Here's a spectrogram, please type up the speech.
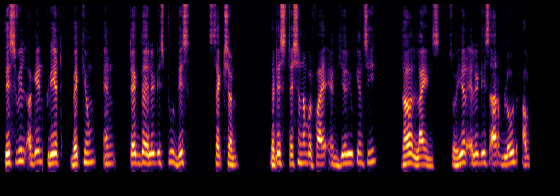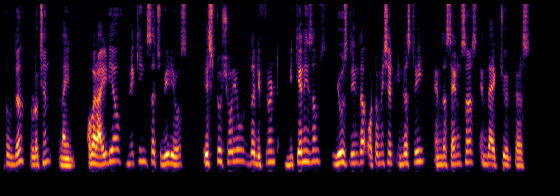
this will again create vacuum and take the LEDs to this section. That is station number 5 and here you can see the lines. So here LEDs are blown out of the production line. Our idea of making such videos is to show you the different mechanisms used in the automation industry and the sensors and the actuators.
